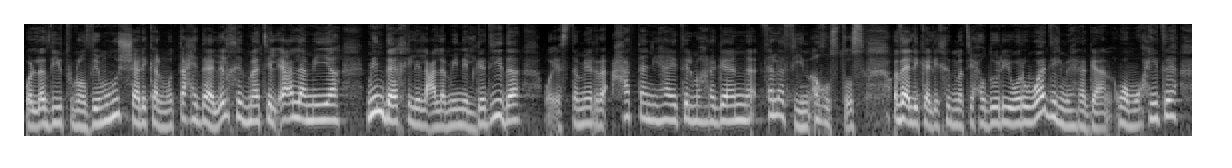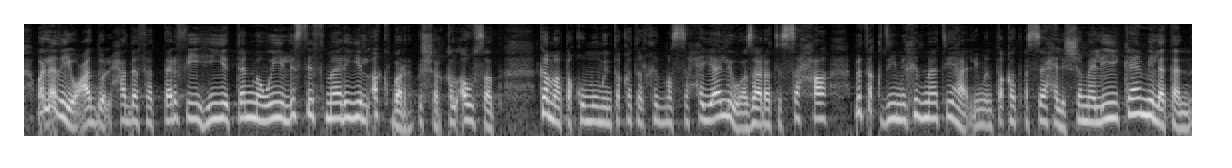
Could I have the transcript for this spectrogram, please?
والذي تنظمه الشركة المتحدة للخدمات الإعلامية من داخل العالمين الجديدة ويستمر حتى نهاية المهرجان 30 أغسطس. وذلك لخدمة حضور ورواد المهرجان ومحيطه والذي يعد الحدث الترفيهي التنموي الاستثماري الأكبر بالشرق الأوسط. كما تقوم منطقة الخدمة الصحية لوزارة الصحة بتقديم خدماتها لمنطقة الساحل الشمالي كاملة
